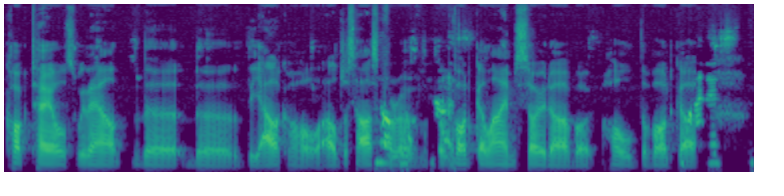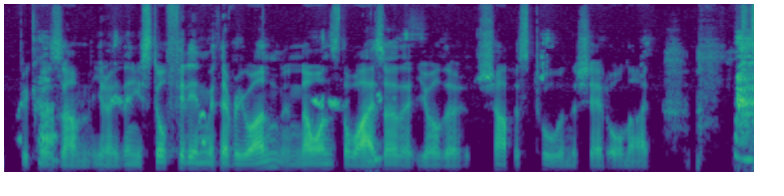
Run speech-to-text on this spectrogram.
cocktails without the the the alcohol. I'll just ask for a, a, vodka lime soda, but hold the vodka because um you know then you still fit in with everyone, and no one's the wiser that you're the sharpest tool in the shed all night.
